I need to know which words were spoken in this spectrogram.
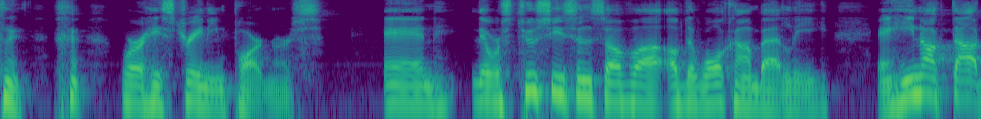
were his training partners. And there was two seasons of uh, of the World Combat League, and he knocked out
